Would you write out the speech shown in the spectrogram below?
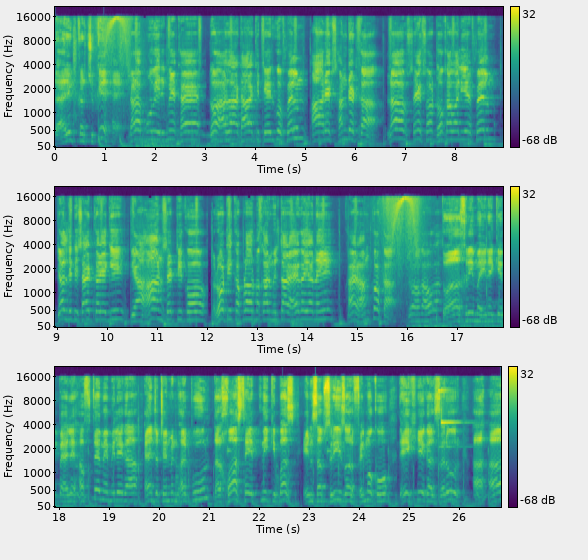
डायरेक्ट कर चुके हैं। सड़क मूवी रिमेक है 2018 की Telugu film R X hundred का। लव, सेक्स और धोखा वाली ये फ़िल्म जल्द डिसाइड करेगी कि आहान शेट्टी को रोटी, कपड़ा और मकान मिलता रहेगा या नहीं। खैर हमको का? जो होगा होगा। तो आखिरी महीने के पहले हफ़्ते में मिलेगा एंटरटेनमेंट भरपूर। दरख्वास्त है इतनी कि बस इन सब सीरीज़ और फ़िल्मों को देखिएगा ज़रूर। आहा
